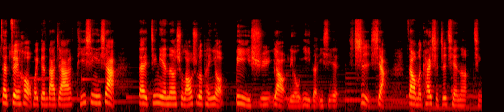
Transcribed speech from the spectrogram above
在最后会跟大家提醒一下。在今年呢，属老鼠的朋友必须要留意的一些事项。在我们开始之前呢，请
